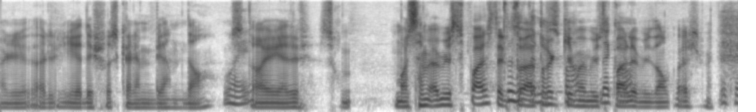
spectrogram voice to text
elle- elle- il y a des choses qu'elle aime bien dedans. Ouais. Vrai, sur- Moi, ça m'amuse pas. C'est un truc qui pas m'amuse pas, la mise en page. mais- Ok.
